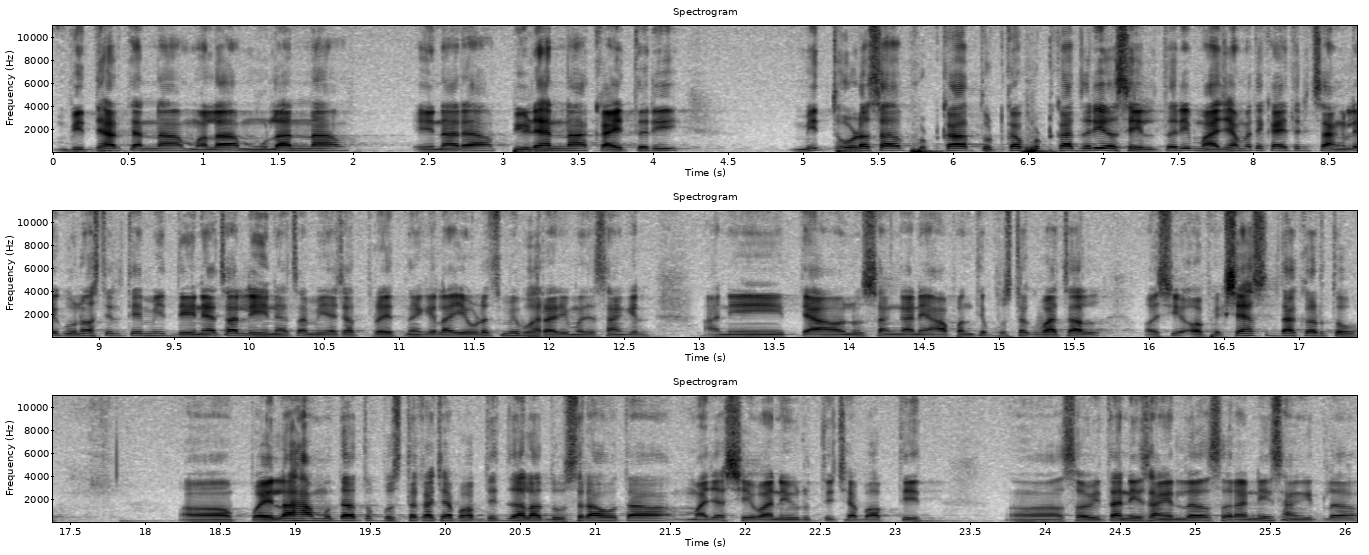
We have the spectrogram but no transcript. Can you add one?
विद्यार्थ्यांना मला मुलांना येणाऱ्या पिढ्यांना काहीतरी मी थोडासा फुटका तुटका फुटका जरी असेल तरी माझ्यामध्ये काहीतरी चांगले गुण असतील ते मी देण्याचा लिहिण्याचा मी याच्यात प्रयत्न केला. एवढंच मी भरारीमध्ये सांगेल. आणि त्या अनुषंगाने आपण ते पुस्तक वाचाल अशी अपेक्षासुद्धा करतो. पहिला हा मुद्दा तो पुस्तकाच्या बाबतीत झाला. दुसरा होता माझ्या सेवानिवृत्तीच्या बाबतीत. सवितांनी सांगितलं सरांनी सांगितलं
